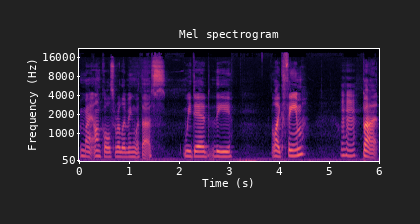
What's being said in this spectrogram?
my uncles were living with us. We did the like theme Mm-hmm. but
